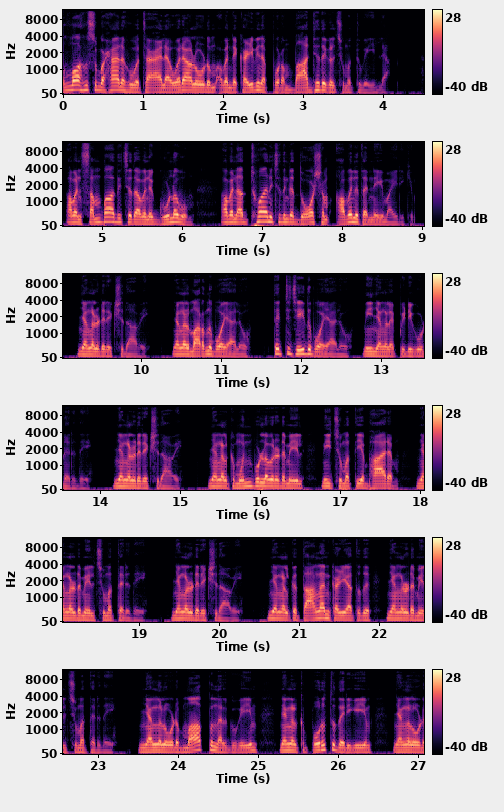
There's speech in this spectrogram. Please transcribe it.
അള്ളാഹു സുബഹാനഹുവ ചായാല ഒരാളോടും അവന്റെ കഴിവിനപ്പുറം ബാധ്യതകൾ ചുമത്തുകയില്ല. അവൻ സമ്പാദിച്ചത് അവന് ഗുണവും അവൻ അധ്വാനിച്ചതിന്റെ ദോഷം അവന് തന്നെയുമായിരിക്കും. ഞങ്ങളുടെ രക്ഷിതാവേ ഞങ്ങൾ മറന്നുപോയാലോ? തെറ്റ് ചെയ്തു പോയാലോ നീ ഞങ്ങളെ പിടികൂടരുതേ. ഞങ്ങളുടെ രക്ഷിതാവേ ഞങ്ങൾക്ക് മുൻപുള്ളവരുടെ മേൽ നീ ചുമത്തിയ ഭാരം ഞങ്ങളുടെ മേൽ ചുമത്തരുതേ. ഞങ്ങളുടെ രക്ഷിതാവേ ഞങ്ങൾക്ക് താങ്ങാൻ കഴിയാത്തത് ഞങ്ങളുടെ മേൽ ചുമത്തരുതേ. ഞങ്ങളോട് മാപ്പ് നൽകുകയും ഞങ്ങൾക്ക് പുറത്തു തരികയും ഞങ്ങളോട്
